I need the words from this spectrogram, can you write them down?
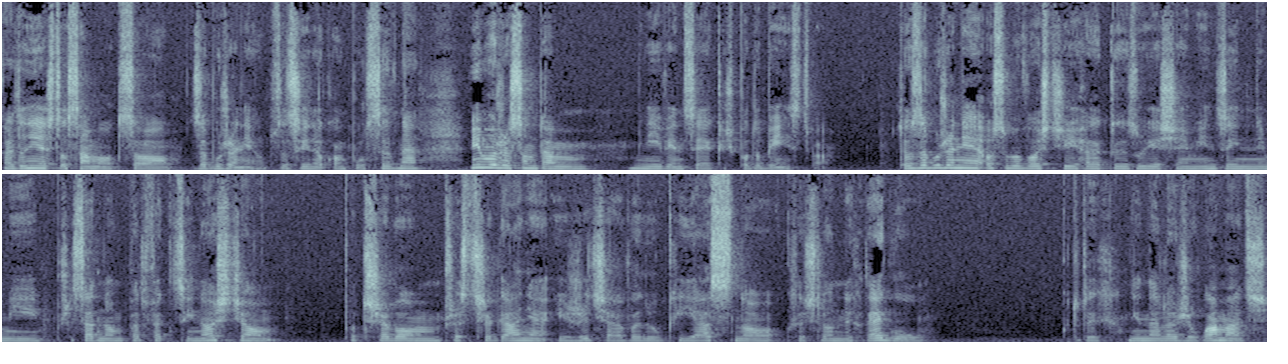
Ale to nie jest to samo, co zaburzenie obsesyjno-kompulsywne, mimo że są tam mniej więcej jakieś podobieństwa. To zaburzenie osobowości charakteryzuje się m.in. przesadną perfekcyjnością, potrzebą przestrzegania i życia według jasno określonych reguł, których nie należy łamać.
